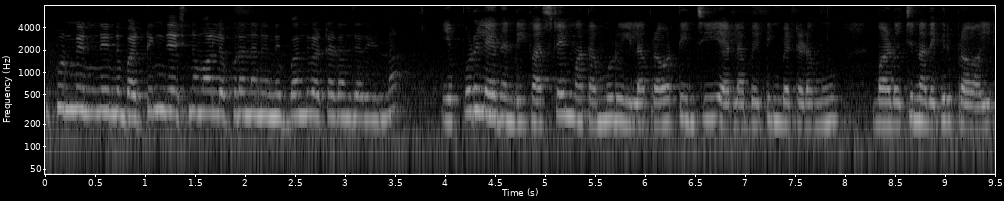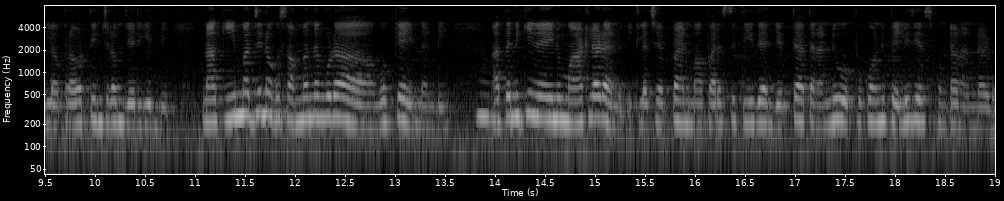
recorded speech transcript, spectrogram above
ఇప్పుడు నిన్ను బెట్టింగ్ చేసిన వాళ్ళు ఎప్పుడైనా నిన్ను ఇబ్బంది పెట్టడం జరిగిందా? ఎప్పుడు లేదండి. ఫస్ట్ టైం మా తమ్ముడు ఇలా ప్రవర్తించి అట్లా బెట్టింగ్ పెట్టడము వాడు వచ్చి నా దగ్గర ప్ర ఇట్లా ప్రవర్తించడం జరిగింది. నాకు ఈ మధ్యన ఒక సంబంధం కూడా ఓకే అయిందండి. అతనికి నేను మాట్లాడాను. ఇట్లా చెప్పాను మా పరిస్థితి ఇది అని చెప్తే అతను అన్ని ఒప్పుకొని పెళ్ళి చేసుకుంటాను అన్నాడు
